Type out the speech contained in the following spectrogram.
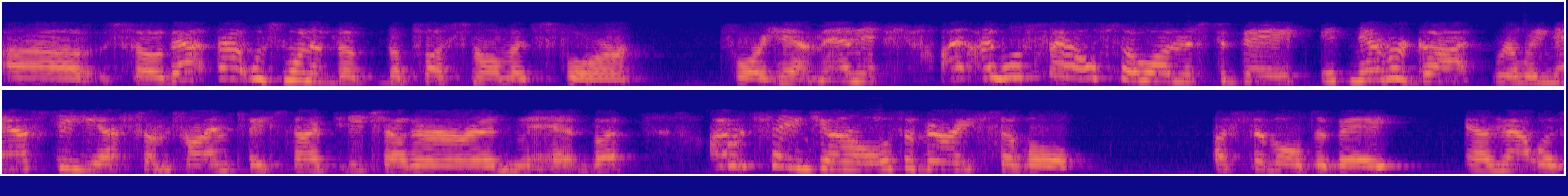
Uh, so that that was one of the, the plus moments for for him. And it, I, I will say also on this debate, it never got really nasty. Yes, sometimes they sniped at each other, and, and but I would say in general it was a very civil a civil debate, and that was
